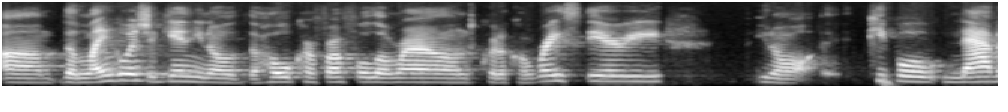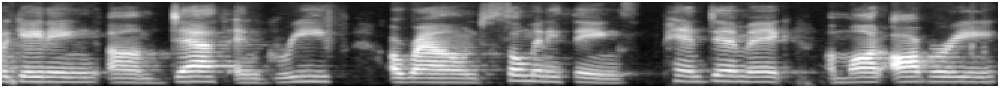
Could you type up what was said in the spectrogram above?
um, the language, again, you know, the whole kerfuffle around critical race theory, you know, people navigating um, death and grief around so many things pandemic, Ahmaud Arbery,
